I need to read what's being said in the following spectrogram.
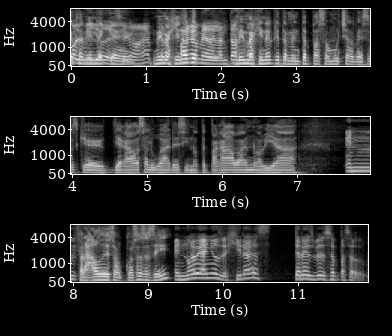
colmillo, también de colmillo que. "Ah, me imagino que págame adelantado". me imagino que también te pasó muchas veces que llegabas a lugares y no te pagaban, no había En, fraudes o cosas así. en nueve años de giras, tres veces ha pasado, güey.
